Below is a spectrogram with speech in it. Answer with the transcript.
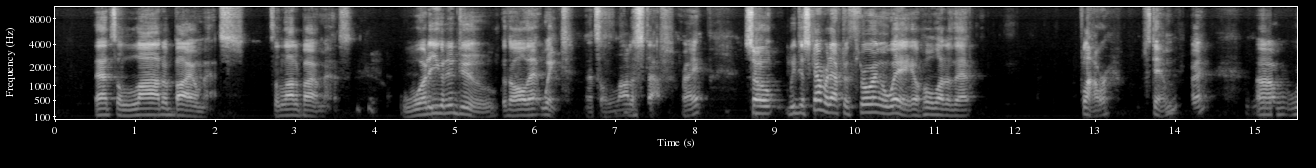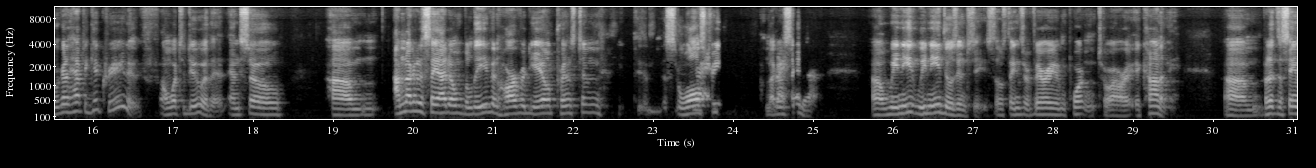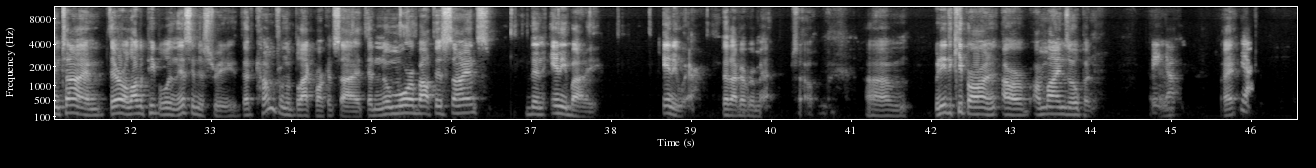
That's a lot of biomass. It's a lot of biomass. What are you going to do with all that weight? That's a lot of stuff, right? So we discovered after throwing away a whole lot of that flower stem, right? Uh, we're going to have to get creative on what to do with it. And so um, I'm not going to say I don't believe in Harvard, Yale, Princeton, Wall right. Street. I'm not right. going to say that. Uh, we need we need those entities. Those things are very important to our economy. Um, but at the same time, there are a lot of people in this industry that come from the black market side that know more about this science than anybody anywhere that I've ever met. So um, we need to keep our, our, our minds open. Bingo. Right? Yeah.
